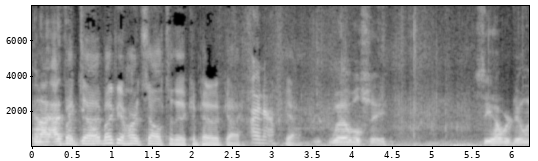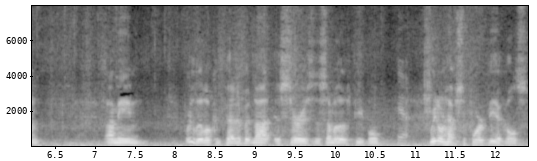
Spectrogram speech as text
And I, I think But you uh, know, it might be a hard sell to the competitive guy. I know. Yeah. Well, we'll see. See how we're doing. I mean, we're a little competitive, but not as serious as some of those people. Yeah. We don't have support vehicles.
